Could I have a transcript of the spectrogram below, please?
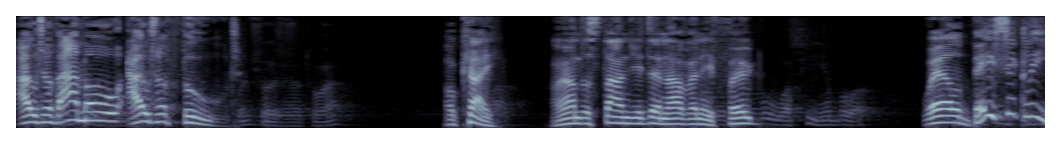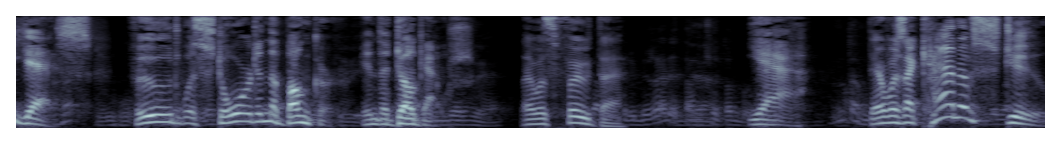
Out of ammo, out of food. Okay, I understand you didn't have any food. Well, basically, yes. Food was stored in the bunker, in the dugout. There was food there. Yeah. There was a can of stew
